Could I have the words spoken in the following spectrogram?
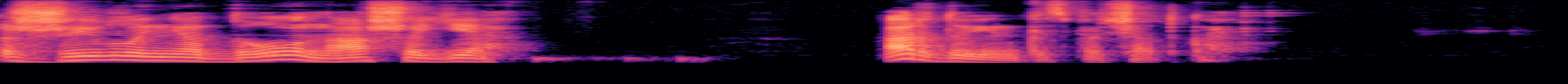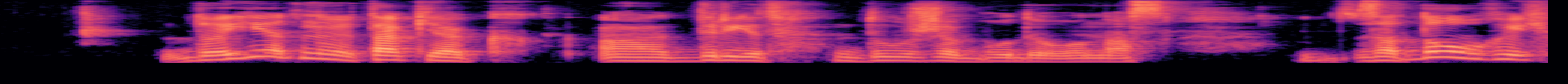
живлення до нашої Arduino спочатку. Доєдную, так як дріт дуже буде у нас задовгий,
